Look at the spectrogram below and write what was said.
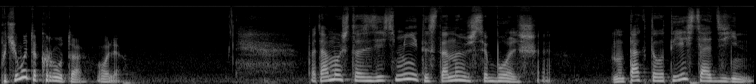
Почему это круто, Оля? Потому что с детьми ты становишься больше. Ну так-то вот есть один,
